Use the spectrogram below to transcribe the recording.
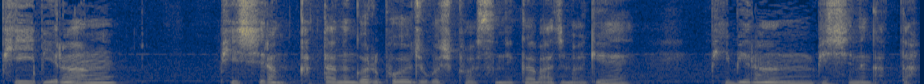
PB랑 PC랑 같다는 것을 보여주고 싶었으니까 마지막에 PB랑 PC는 같다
